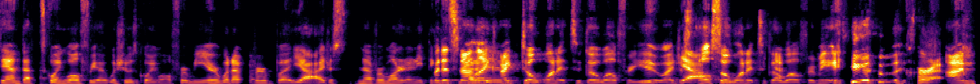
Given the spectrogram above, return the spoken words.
damn, that's going well for you. I wish it was going well for me or whatever. But yeah, I just never wanted anything. but it's not like I don't want it to go well for you. I just Yeah. also want it to go Yeah. well for me. correct. I'm Yeah.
